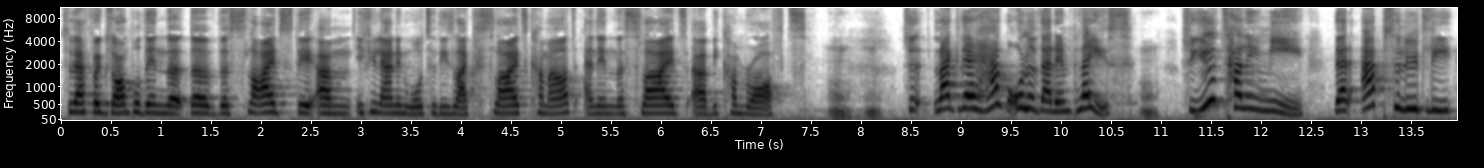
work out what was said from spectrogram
so that for example then the, the, the slides the um if you land in water these like slides come out and then the slides uh, become rafts so like they have all of that in place so you're telling me that absolutely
